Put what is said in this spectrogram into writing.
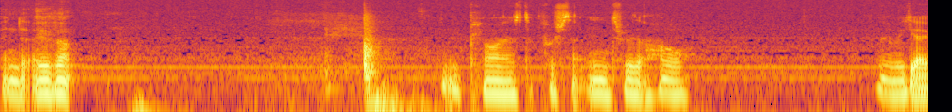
Bend it over. Pliers to push that in through that hole. There we go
